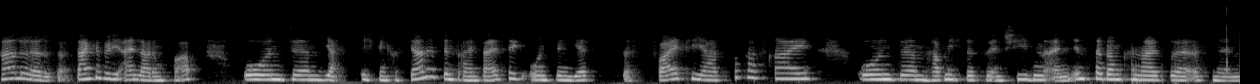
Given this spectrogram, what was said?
Hallo Larissa, danke für die Einladung vorab. Und ähm, ja, ich bin Christiane, bin 33 und bin jetzt das zweite Jahr zuckerfrei und ähm, habe mich dazu entschieden, einen Instagram-Kanal zu eröffnen,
